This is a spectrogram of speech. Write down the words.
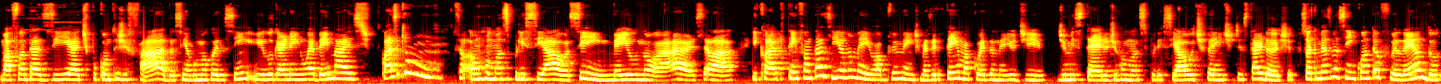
uma fantasia, tipo contos de fada, assim, alguma coisa assim, e Lugar Nenhum é bem mais, quase que um, lá, um romance policial, assim, meio noir, sei lá. E claro que tem fantasia no meio, obviamente, mas ele tem uma coisa meio de, de mistério, de romance policial, diferente de Stardust. Só que mesmo assim, enquanto eu fui lendo,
